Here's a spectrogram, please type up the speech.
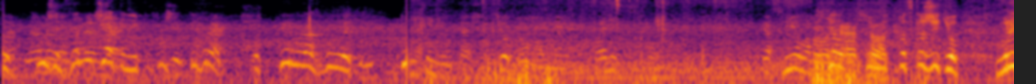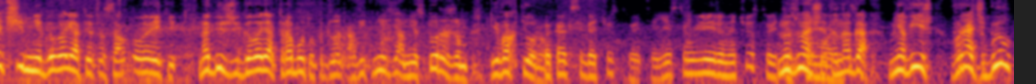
Слушай, замечательный, слушай, ты врач. Вот первый раз был этим. Ничего не утащил, все дома у меня. Кладите сюда. Я смело. Я- хорошо. вот подскажите, вот врачи мне говорят это эти, на бирже говорят, работу предлагают. А ведь нельзя мне сторожем и вахтером. Вы как себя чувствуете? Если уверенно чувствуете, Ну знаешь, это нога. У меня, видишь, врач был,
